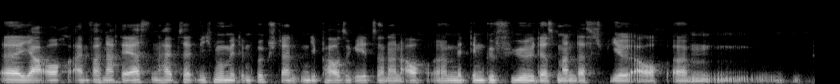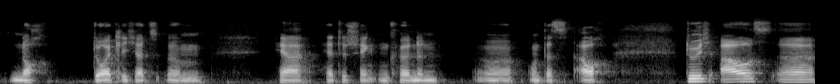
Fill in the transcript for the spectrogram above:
äh, ja auch einfach nach der ersten Halbzeit nicht nur mit dem Rückstand in die Pause geht, sondern auch äh, mit dem Gefühl, dass man das Spiel auch ähm, noch deutlicher ähm, her hätte schenken können äh, und das auch durchaus äh,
